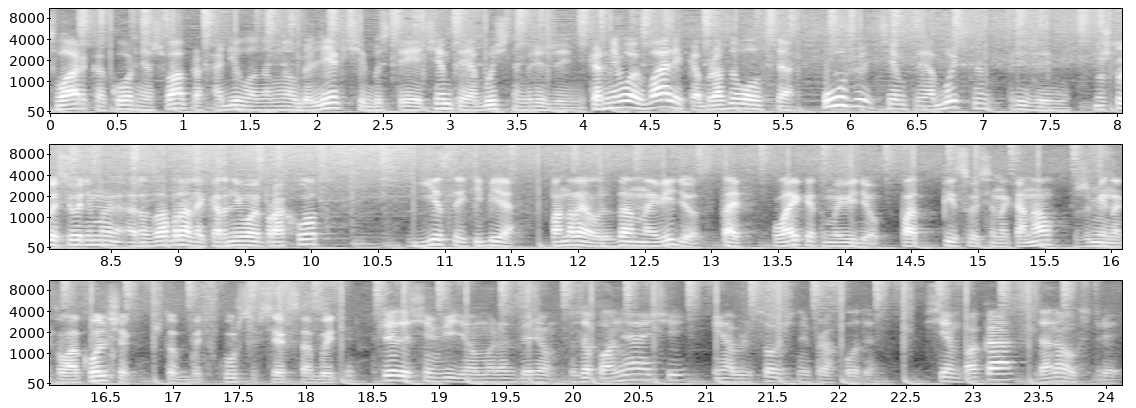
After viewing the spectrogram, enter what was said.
сварка корня шва проходила намного легче и быстрее, чем при обычном режиме. Корневой валик образовывался уже, чем при обычном режиме. Ну что, сегодня мы разобрали корневой проход. Если тебе понравилось данное видео, ставь лайк этому видео, подписывайся на канал, жми на колокольчик, чтобы быть в курсе всех событий. В следующем видео мы разберем заполняющие и облицовочные проходы. Всем пока, до новых встреч!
